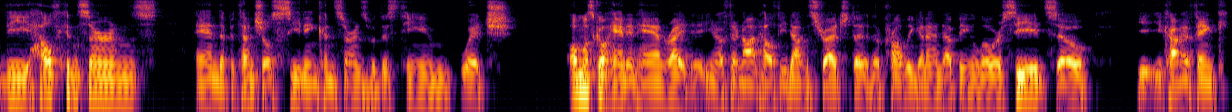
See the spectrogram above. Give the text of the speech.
the health concerns and the potential seeding concerns with this team, which almost go hand in hand, right? You know, if they're not healthy down the stretch, they're, they're probably going to end up being a lower seed. So you, you kind of think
